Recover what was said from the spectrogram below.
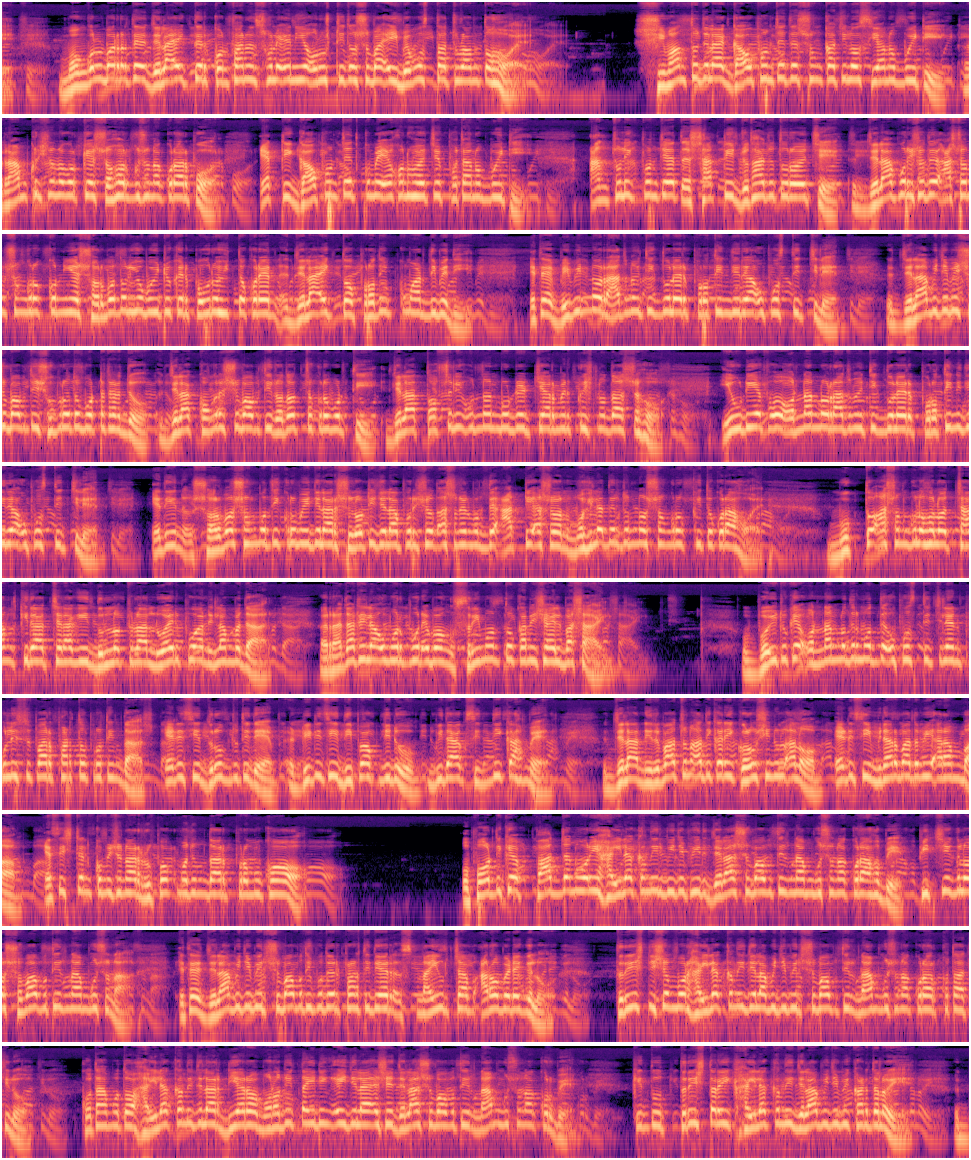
মঙ্গলবার রাতে জেলা আয়ুক্তের কনফারেন্স হলে এ নিয়ে অনুষ্ঠিত সভায় এই ব্যবস্থা চূড়ান্ত হয়। সীমান্ত জেলায় গাঁও পঞ্চায়েতের সংখ্যা ছিল ছিয়ানব্বইটি। রামকৃষ্ণনগরকে শহর ঘোষণা করার পর একটি গাঁও পঞ্চায়েত কমে এখন হয়েছে পঁচানব্বইটি। আঞ্চলিক পঞ্চায়েত সাতটি যথাযথ রয়েছে। জেলা পরিষদের আসন সংরক্ষণ নিয়ে সর্বদলীয় বৈঠকের পৌরোহিত্য করেন জেলা আয়ুক্ত প্রদীপ কুমার দ্বিবেদী। এতে বিভিন্ন রাজনৈতিক দলের প্রতিনিধিরা উপস্থিত ছিলেন। জেলা বিজেপির সভাপতি সুব্রত ভট্টাচার্য, জেলা কংগ্রেস সভাপতি রজত চক্রবর্তী, জেলা তফসিলি উন্নয়ন বোর্ডের চেয়ারম্যান কৃষ্ণ দাস সহ। ইউডিএফ ও অন্যান্য রাজনৈতিক দলের প্রতিনিধিরা উপস্থিত ছিলেন। এদিন সর্বসম্মতিক্রমে জেলার ষোলোটি জেলা পরিষদ আসনের মধ্যে আটটি আসন মহিলাদের জন্য সংরক্ষিত করা হয়। মুক্ত আসনগুলো হলো চাঁদকিরা, চেরাগি দুল্লপুরা লুয়ারপুয়া নীলামবাজার, রাজাটিলা, উমরপুর এবং শ্রীমন্ত কানিসাইল বাসাইল। বৈঠকে অন্যান্যদের মধ্যে উপস্থিত ছিলেন police super Partha Pratim Das, ADC Dhrubajyoti Deb DDC Deepak Jidu, বিধায়ক সিদ্দিক আহমেদ, জেলা নির্বাচন আধিকারিক Roushinul Alam, ADC Minarba Devi Arambam assistant commissioner Rupak Majumdar প্রমুখ। অপরদিকে পাঁচ জানুয়ারি হাইলাকান্দির বিজেপির জেলা সভাপতির নাম ঘোষণা করা হবে। পিছিয়ে গেল সভাপতির নাম ঘোষণা। এতে জেলা বিজেপির সভাপতি পদের প্রার্থীদের স্নায়ুর চাপ আরও বেড়ে গেল। ত্রিশ ডিসেম্বর হাইলাকান্দি জেলা বিজেপির সভাপতির নাম ঘোষণা করার কথা ছিল। কথা মতো হাইলাকান্দি জেলার ডিআরও মনোজিৎ নাইডিং এই জেলায় এসে জেলা সভাপতির নাম ঘোষণা করবে। কিন্তু ত্রিশ তারিখ হাইলাকান্দি জেলা বিজেপি কার্যালয়ে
